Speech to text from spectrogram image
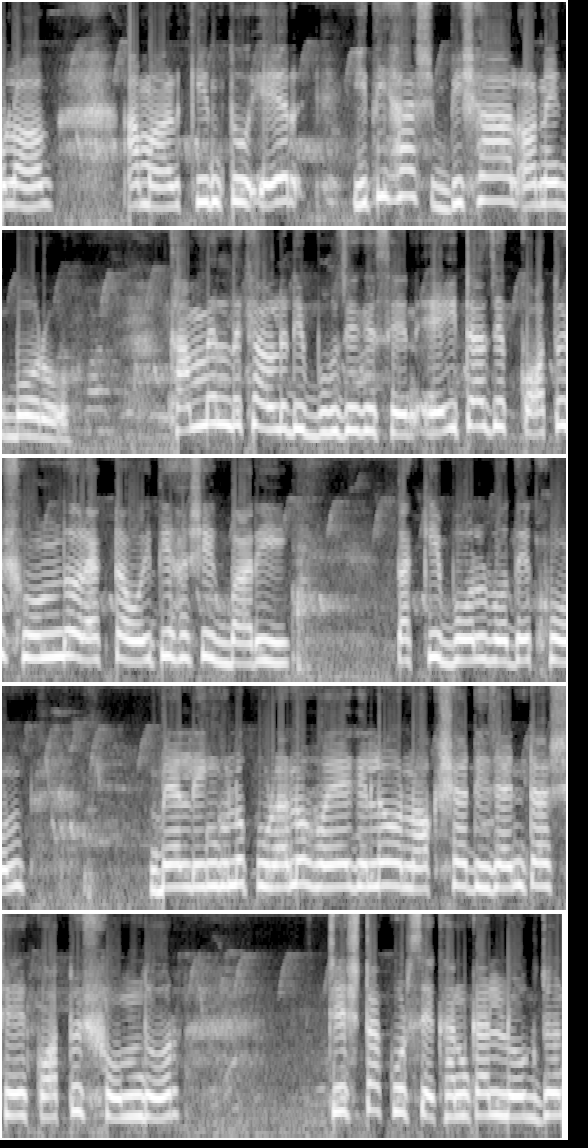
ব্লগ আমার, কিন্তু এর ইতিহাস বিশাল অনেক বড়। থাম্মেল দেখে অলরেডি বুঝে গেছেন, এইটা যে কত সুন্দর একটা ঐতিহাসিক বাড়ি, তা কি বলব? দেখুন বিল্ডিংগুলো পুরানো হয়ে গেলেও নকশা ডিজাইনটা সে কত সুন্দর। চেষ্টা করছে এখানকার লোকজন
